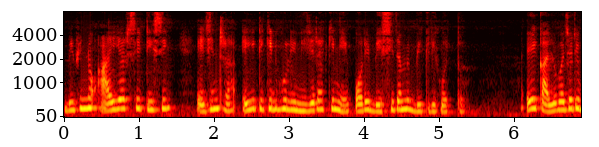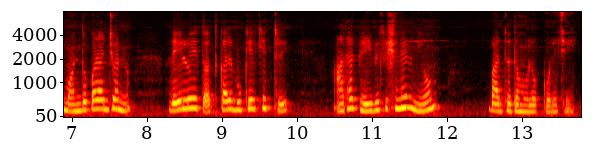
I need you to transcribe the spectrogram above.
বিভিন্ন আইআরসিটিসি এজেন্টরা এই টিকিটগুলি নিজেরা কিনে পরে বেশি দামে বিক্রি করত। এই কালোবাজারি বন্ধ করার জন্য রেলওয়ে তৎকাল বুকের ক্ষেত্রে আধার ভেরিফিকেশনের নিয়ম বাধ্যতামূলক করেছে।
